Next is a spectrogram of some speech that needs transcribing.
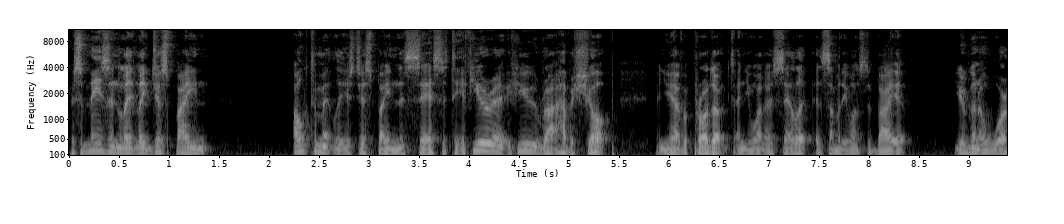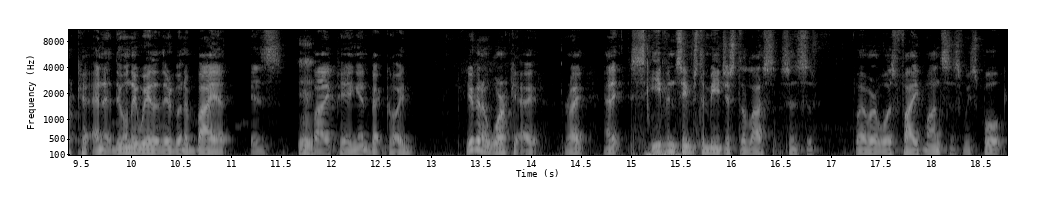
It's amazing, like like just by ultimately it's just by necessity. If you're a, if you have a shop and you have a product and you want to sell it and somebody wants to buy it, you're going to work it, and the only way that they're going to buy it is by paying in Bitcoin. You're going to work it out, right? And it even seems to me just the last since the, whatever it was five months since we spoke,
